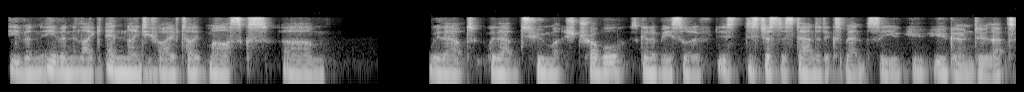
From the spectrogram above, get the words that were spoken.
even even like N95 type masks. Um, without without too much trouble. It's going to be sort of it's, it's just a standard expense. So you, you you go and do that,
